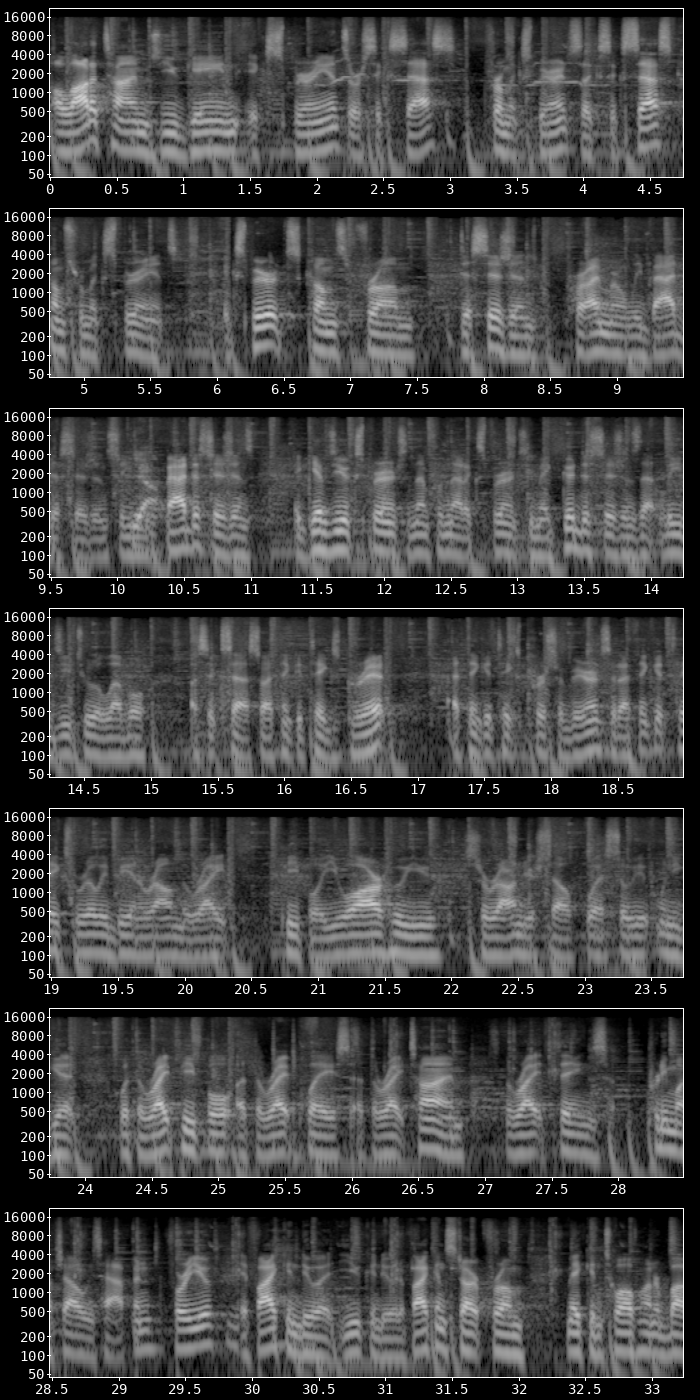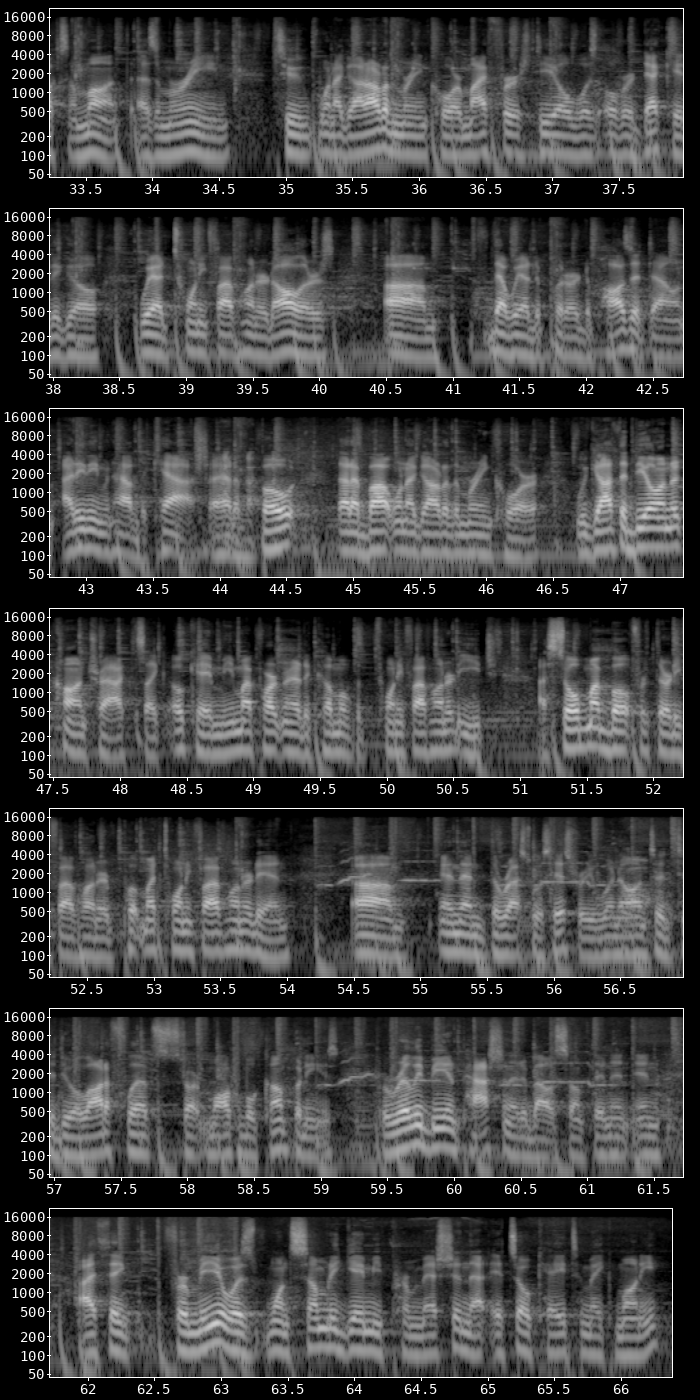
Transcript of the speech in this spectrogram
A lot of times you gain experience or success from experience. Like success comes from experience. Experience comes from decisions, primarily bad decisions. So you yeah. make bad decisions, it gives you experience, and then from that experience you make good decisions that leads you to a level of success. So I think it takes grit, I think it takes perseverance, and I think it takes really being around the right people. You are who you surround yourself with. So when you get with the right people at the right place at the right time, the right things pretty much always happen for you. If I can do it, you can do it. If I can start from making 1200 bucks a month as a Marine to when I got out of the Marine Corps, my first deal was over a decade ago. We had $2,500 um, that we had to put our deposit down. I didn't even have the cash. I had a boat that I bought when I got out of the Marine Corps. We got the deal under contract. It's like, okay, me and my partner had to come up with 2,500 each. I sold my boat for 3,500, put my 2,500 in. Um, and then the rest was history. Went on to, to do a lot of flips, start multiple companies, but really being passionate about something. And, and I think for me, it was when somebody gave me permission that it's okay to make money,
